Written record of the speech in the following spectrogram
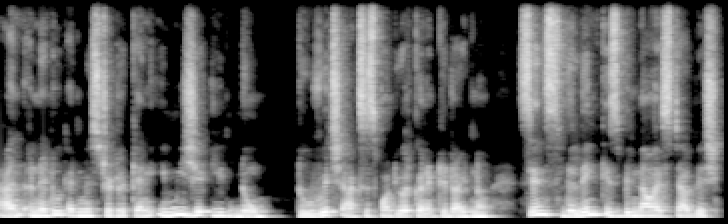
And a network administrator can immediately know to which access point you are connected right now. Since the link is been now established,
